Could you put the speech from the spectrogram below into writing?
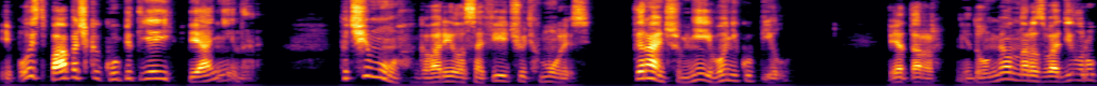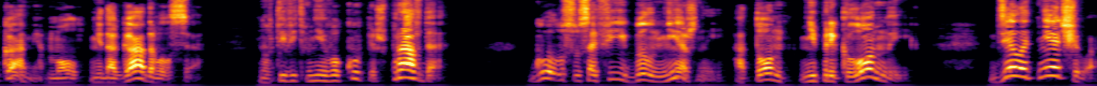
и пусть папочка купит ей пианино. "Почему?" говорила София чуть хмурясь. "Ты раньше мне его не купил". Петр недоуменно разводил руками, мол, не догадывался. "Но ты ведь мне его купишь, правда?" Голос у Софии был нежный, а тон непреклонный. Делать нечего.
